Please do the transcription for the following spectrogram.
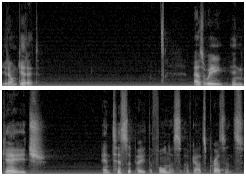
you don't get it. As we engage, anticipate the fullness of God's presence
